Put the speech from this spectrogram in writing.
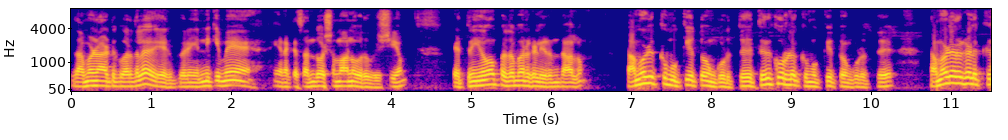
தமிழ்நாட்டுக்கு வரதில் என்றைக்குமே எனக்கு சந்தோஷமான ஒரு விஷயம். எத்தனையோ பிரதமர்கள் இருந்தாலும் தமிழுக்கு முக்கியத்துவம் கொடுத்து திருக்குறளுக்கு முக்கியத்துவம் கொடுத்து தமிழர்களுக்கு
